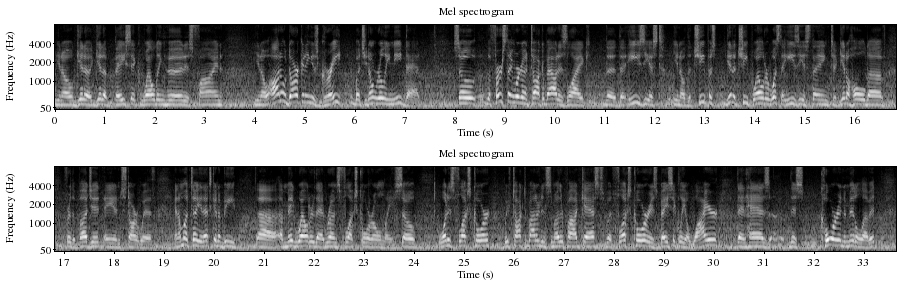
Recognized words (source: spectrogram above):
You know, get a get a basic welding hood is fine. You know, auto darkening is great, but you don't really need that. So the first thing we're going to talk about is like the the easiest, you know, the cheapest. Get a cheap welder. What's the easiest thing to get a hold of for the budget and start with? And I'm going to tell you that's going to be uh, a MIG welder that runs flux core only. So what is flux core? We've talked about it in some other podcasts, but flux core is basically a wire that has this core in the middle of it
